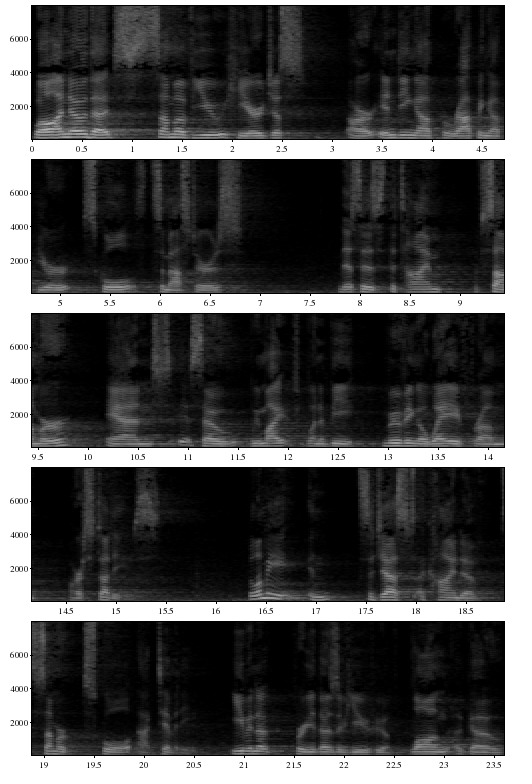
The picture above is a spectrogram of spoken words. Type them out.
Well, I know that some of you here just are ending up wrapping up your school semesters. This is the time of summer, and so we might want to be moving away from our studies. But let me suggest a kind of summer school activity, even for those of you who have long ago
